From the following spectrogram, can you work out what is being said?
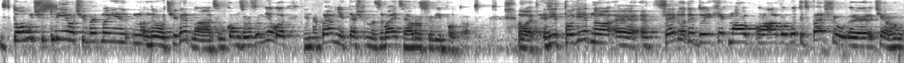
в тому числі очевидно, і ну не очевидно, а цілком зрозуміло, і напевні те, що називається грошові потоки. От відповідно, е, це люди, до яких мало мала би бути в першу е, чергу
